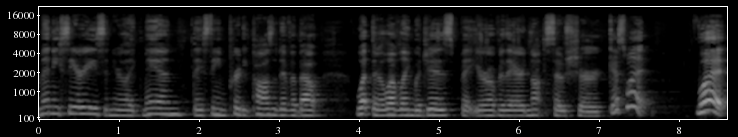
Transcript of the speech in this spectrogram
mini series and you're like, man, they seem pretty positive about what their love language is, but you're over there not so sure. Guess what? What?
